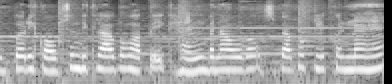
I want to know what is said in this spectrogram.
ऊपर एक ऑप्शन दिख रहा होगा, वहाँ पे एक हैंड बना होगा, उस पर आपको क्लिक करना है।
